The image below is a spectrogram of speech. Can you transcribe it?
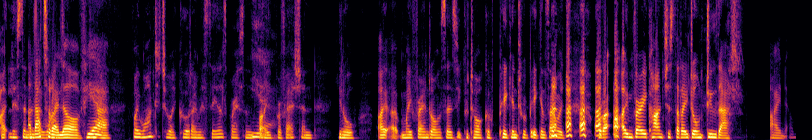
I, I listen, And that's what I love. Yeah. If I wanted to, I could. I'm a salesperson by profession. You know, I uh, my friend always says you could talk a pig into a bacon sandwich, but I, I'm very conscious that I don't do that. I know.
